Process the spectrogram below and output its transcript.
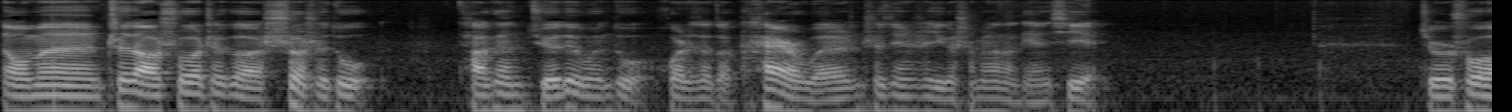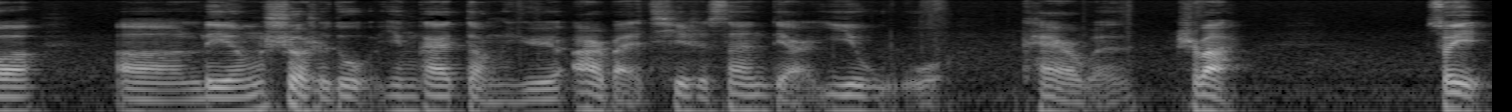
那我们知道说这个摄氏度，它跟绝对温度或者叫做开尔文之间是一个什么样的联系？就是说，呃，零摄氏度应该等于二百七十三点一五开尔文，是吧？所以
